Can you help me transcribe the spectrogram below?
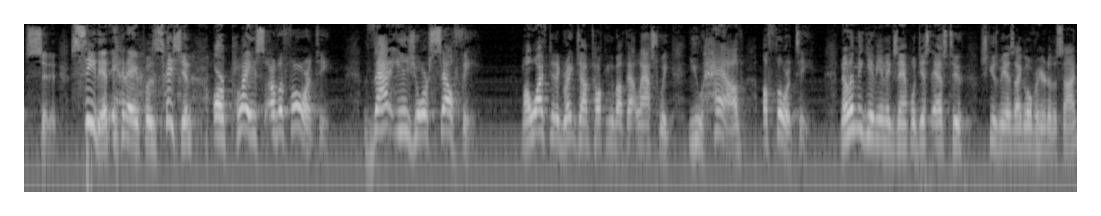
seated, seated in a position or place of authority. That is your selfie. My wife did a great job talking about that last week. You have authority. Now, let me give you an example just as to, excuse me, as I go over here to the side.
